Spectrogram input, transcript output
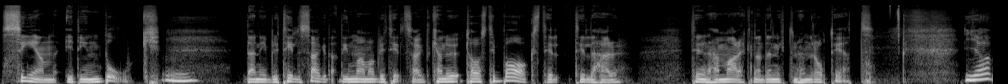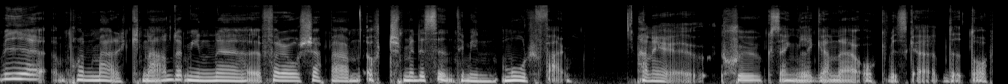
scen i din bok Mm. där ni blir tillsagda, din mamma blir tillsagd. Kan du ta oss tillbaks till, till, det här, till den här marknaden 1981? Ja, vi är på en marknad min, eh, för att köpa örtmedicin till min morfar. Han är sjuk, sängliggande och vi ska dit och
